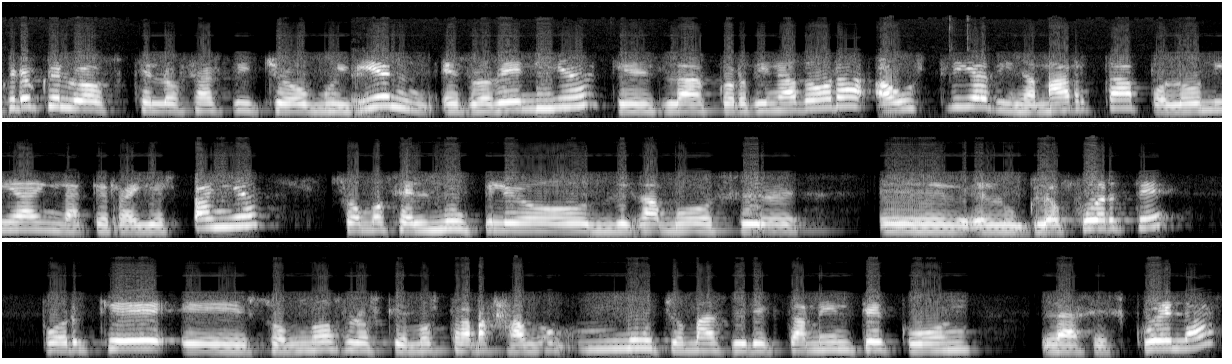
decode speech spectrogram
creo que los, que los has dicho muy bien. Eslovenia, que es la coordinadora, Austria, Dinamarca, Polonia, Inglaterra y España. Somos el núcleo, digamos, eh, eh, el núcleo fuerte, porque eh, somos los que hemos trabajado mucho más directamente con las escuelas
